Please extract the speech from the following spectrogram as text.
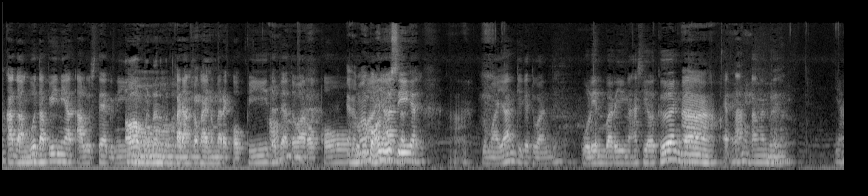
kaganggu tapi niat alus teh gini Oh, benar, benar. kadang sok aya mere kopi tadi atau rokok. Eta mah lumayan, bonus sih, ya. lumayan kieu tuan teh. Ulin bari ngahasilkeun Ah, eta nu kangen teh. Ya.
